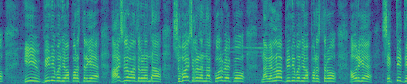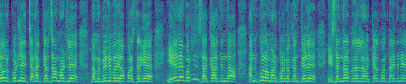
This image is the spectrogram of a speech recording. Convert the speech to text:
ಈ ಬೀದಿ ಬದಿ ವ್ಯಾಪಾರಸ್ಥರಿಗೆ ಆಶೀರ್ವಾದಗಳನ್ನು, ಶುಭಾಶಯಗಳನ್ನು ಕೋರಬೇಕು. ನಾವೆಲ್ಲ ಬೀದಿ ಬದಿ ವ್ಯಾಪಾರಸ್ಥರು, ಅವರಿಗೆ ಶಕ್ತಿ ದೇವರು ಕೊಡಲಿ, ಚೆನ್ನಾಗಿ ಕೆಲಸ ಮಾಡಲಿ. ನಮ್ಮ ಬೀದಿ ಬದಿ ವ್ಯಾಪಾರಸ್ಥರಿಗೆ ಏನೇ ಬರಲಿ ಸರ್ಕಾರದಿಂದ ಅನುಕೂಲ ಮಾಡಿಕೊಡ್ಬೇಕಂತೇಳಿ ಈ ಸಂದರ್ಭದಲ್ಲಿ ನಾನು ಕೇಳ್ಕೊತಾ ಇದ್ದೀನಿ.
